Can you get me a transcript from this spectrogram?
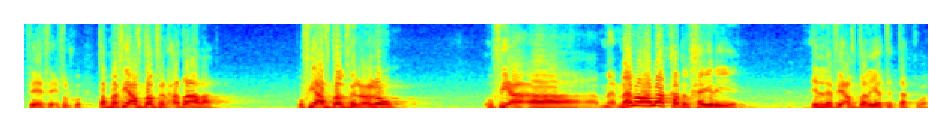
في, في, في القوة. طب ما في أفضل في الحضارة. وفي أفضل في العلوم. وفي آه, ما له علاقة بالخيرية. إلا في أفضلية التقوى.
